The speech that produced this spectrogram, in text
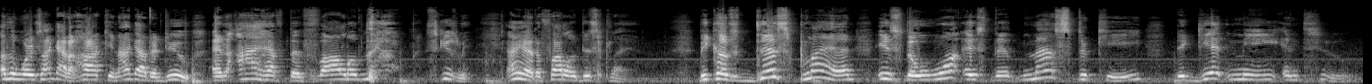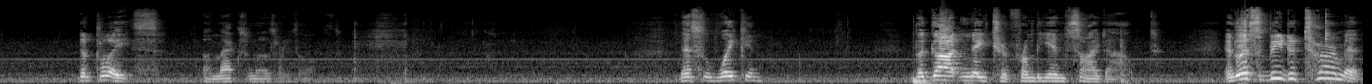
Other words, I gotta hearken, I gotta do, and I have to follow the excuse me, I had to follow this plan because this plan is the one is the master key to get me into the place of maximized results. Let's awaken the God nature from the inside out. And let's be determined,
